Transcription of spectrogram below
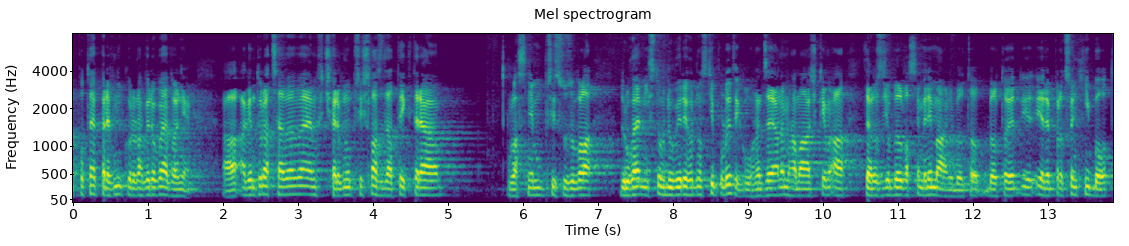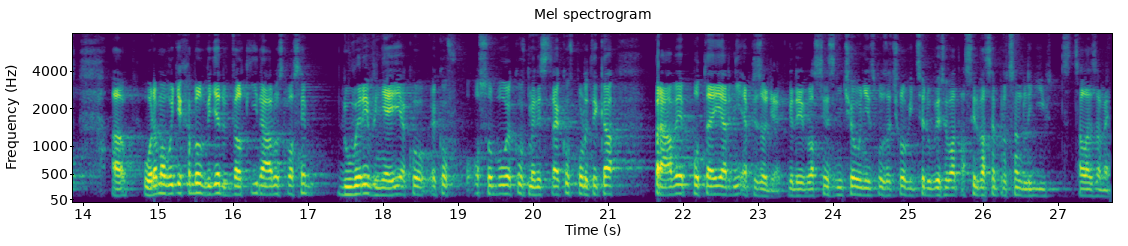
po té první koronavirové vlně. Agentura CVVM v červnu přišla s daty, která vlastně mu přisuzovala druhé místo v důvěryhodnosti politiků, hned za Janem Hamáčkem a ten rozdíl byl vlastně minimální, byl to, byl to jeden procentní bod. A u Adama Vojtěcha byl vidět velký nárůst vlastně důvěry v něj jako, jako v osobu, jako v ministra, jako v politika, právě po té jarní epizodě, kdy vlastně z ničeho nic mu začalo více důvěřovat asi 20% lidí v celé zemi.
